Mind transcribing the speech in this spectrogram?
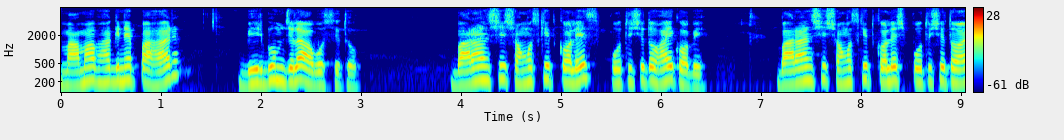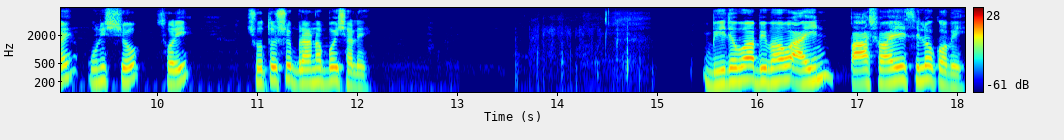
মামা ভাগ্নে পাহাড় বীরভূম জেলায় অবস্থিত। বারাণসী সংস্কৃত কলেজ প্রতিষ্ঠিত হয় কবে? বারাণসী সংস্কৃত কলেজ প্রতিষ্ঠিত হয় উনিশশো, সরি, সতেরোশো বিরানব্বই সালে। বিধবা বিবাহ আইন পাশ হয়েছিল কবে?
